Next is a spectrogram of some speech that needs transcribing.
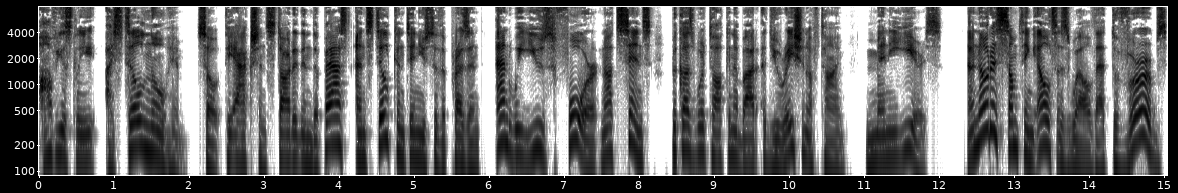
Obviously, I still know him. So the action started in the past and still continues to the present. And we use for, not since, because we're talking about a duration of time, many years. Now notice something else as well that the verbs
